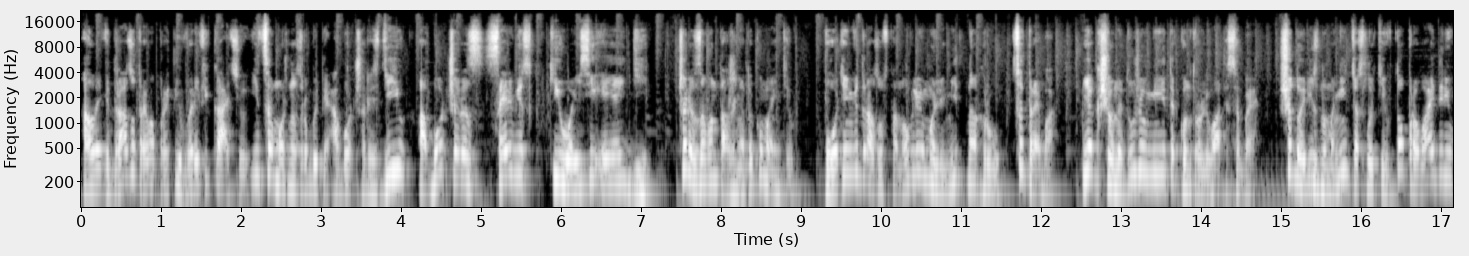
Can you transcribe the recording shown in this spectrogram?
Але відразу треба пройти верифікацію, і це можна зробити або через дію, або через сервіс QAC AID, через завантаження документів. Потім відразу встановлюємо ліміт на гру. Це треба, якщо не дуже вмієте контролювати себе. Щодо різноманіття слотів, то провайдерів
